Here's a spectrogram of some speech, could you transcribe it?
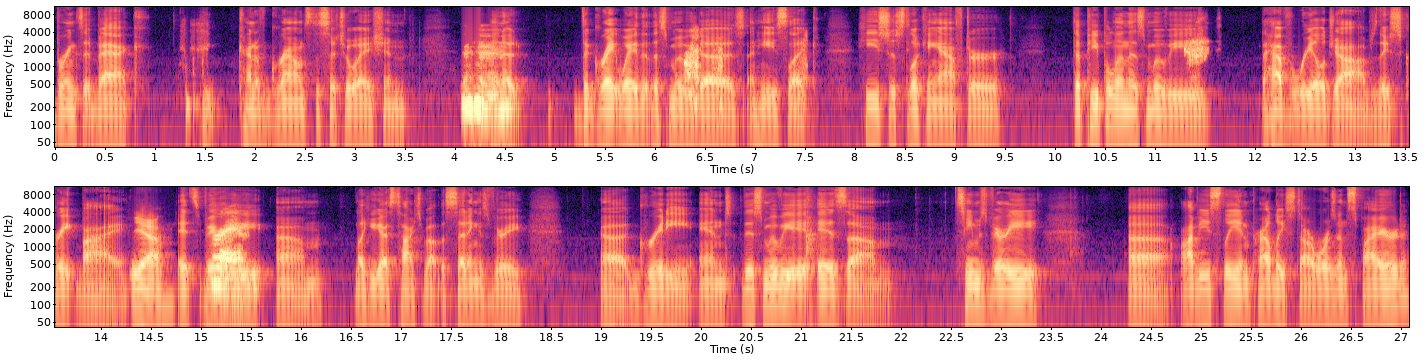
brings it back. He kind of grounds the situation hmm in a the great way that this movie does and he's like he's just looking after the people in this movie have real jobs. They scrape by. Yeah, it's Right. very um like you guys talked about the setting is very uh gritty and this movie is um seems very uh obviously and proudly star wars inspired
